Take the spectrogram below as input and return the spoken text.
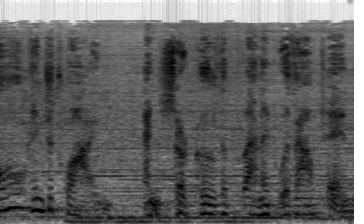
all intertwine and circle the planet without end.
